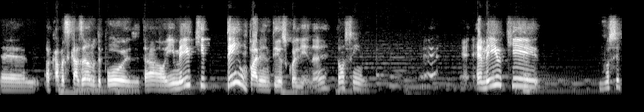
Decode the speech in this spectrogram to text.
é, acaba se casando depois e tal e meio que tem um parentesco ali, né? Então assim é, é meio que Sim. você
